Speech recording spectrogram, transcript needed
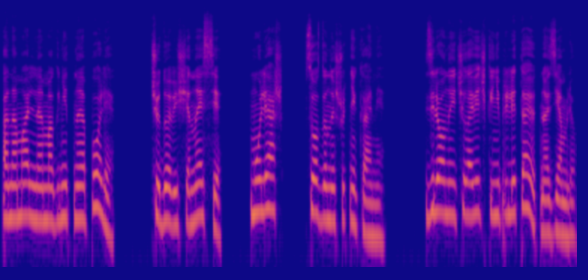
аномальное магнитное поле, чудовище Несси, муляж, созданный шутниками. Зеленые человечки не прилетают на Землю.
